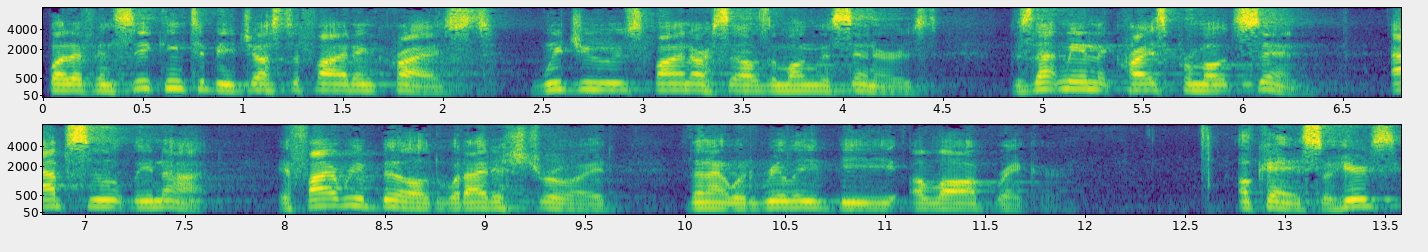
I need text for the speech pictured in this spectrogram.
But if in seeking to be justified in Christ, we Jews find ourselves among the sinners, does that mean that Christ promotes sin? Absolutely not. If I rebuild what I destroyed, then I would really be a lawbreaker. Okay, so here's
